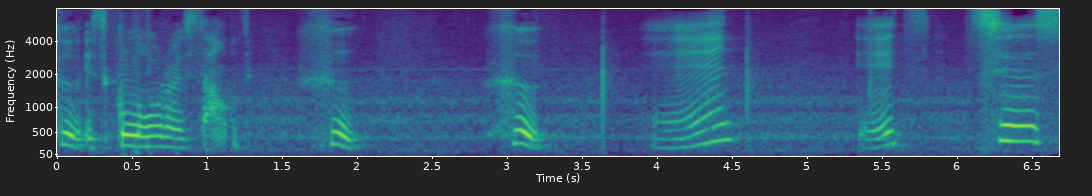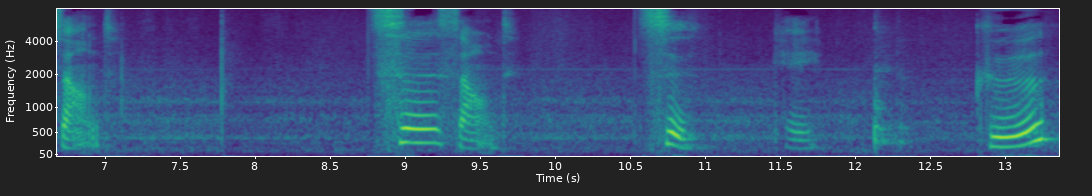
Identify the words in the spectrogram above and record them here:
Hu is glottal sound. Hu. Hu. And it's ts sound. ts sound. ts. Okay. 그,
